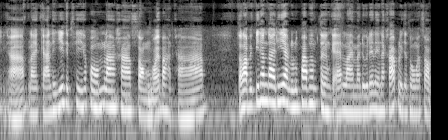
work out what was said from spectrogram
นี่ค รายการที่ 24 ครับผม ราคา 200 บาทครับสำหรับพี่ๆท่านใดที่อยากดูรูปภาพเพิ่มเติมก็แอดไลน์มาดูได้เลยนะครับ หรือจะโทรมาสอบ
